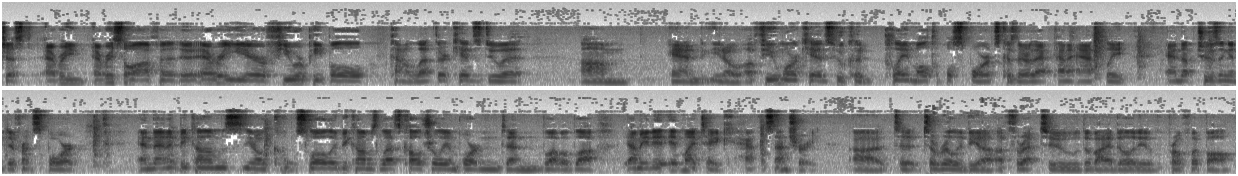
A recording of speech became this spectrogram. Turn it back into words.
just every every so often, every year, fewer people kind of let their kids do it, um, and you know, a few more kids who could play multiple sports because they're that kind of athlete end up choosing a different sport, and then it becomes, you know, slowly becomes less culturally important and blah blah blah. I mean, it, it might take half a century uh, to to really be a, a, threat to the viability of pro football.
